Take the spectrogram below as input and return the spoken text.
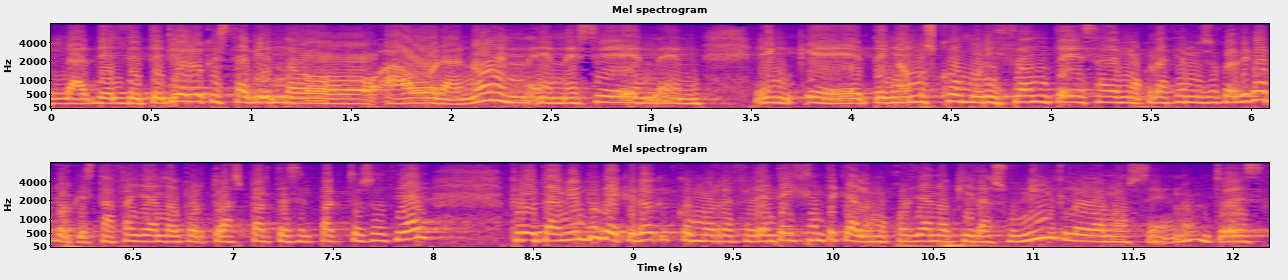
la, del deterioro que está habiendo ahora, ¿no? en, ese, en, en, que tengamos como horizonte esa democracia mesocrática, porque está fallando por todas partes el pacto social, pero también porque creo que como referente hay gente que a lo mejor ya no quiere asumirlo, o no sé. ¿no? Entonces,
